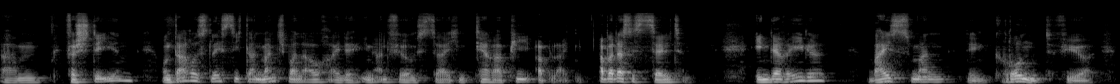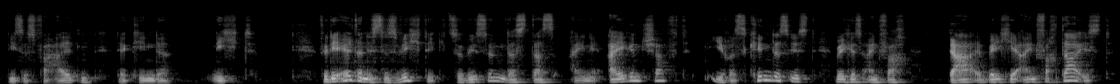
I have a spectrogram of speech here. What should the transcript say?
ähm, verstehen und daraus lässt sich dann manchmal auch eine in Anführungszeichen Therapie ableiten. Aber das ist selten. In der Regel weiß man den Grund für dieses Verhalten der Kinder nicht. Für die Eltern ist es wichtig zu wissen, dass das eine Eigenschaft ihres Kindes ist, welches einfach da, welche einfach da ist.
